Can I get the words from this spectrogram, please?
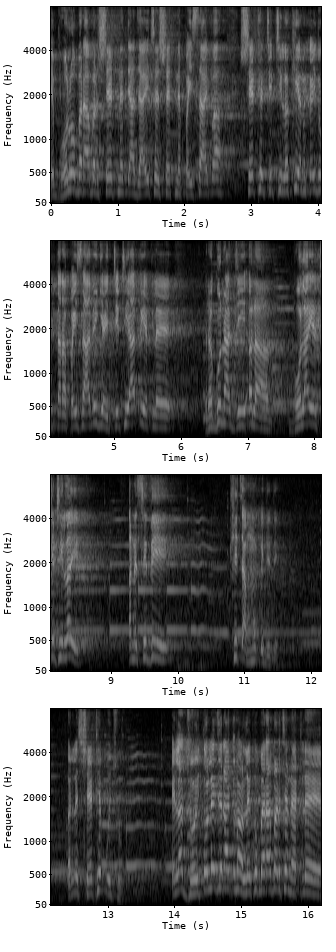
એ ભોલો બરાબર શેઠને ત્યાં જાય છે, શેઠને પૈસા આપ્યા. શેઠે ચિઠ્ઠી લખી અને કહી દઉં તારા પૈસા આવી ગયા. ચિઠ્ઠી આપી એટલે રઘુનાથજી ઓલા ભોલાએ ચિઠ્ઠી લઈ અને સીધી ખીચા મૂકી દીધી. એટલે શેઠે પૂછ્યું, એલા જોઈ તો લે જરાક, એમાં લેખું બરાબર છે ને, એટલે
